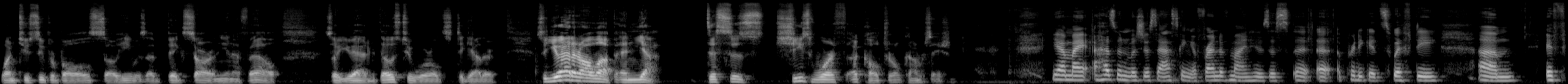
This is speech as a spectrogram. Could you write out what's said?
won two Super Bowls, so he was a big star in the NFL. So you added those two worlds together. So you add it all up, and yeah, this is she's worth a cultural conversation. Yeah, my husband was just asking a friend of mine who's a, a, a pretty good Swiftie um, if,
